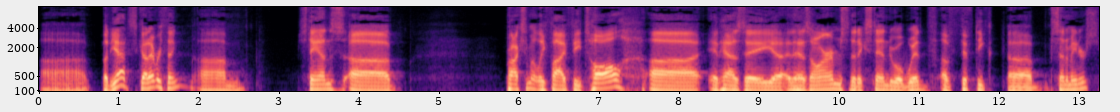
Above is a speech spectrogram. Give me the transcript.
Uh, but yeah, it's got everything. Um, stands uh, approximately five feet tall. Uh, it has a uh, it has arms that extend to a width of fifty uh, centimeters.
